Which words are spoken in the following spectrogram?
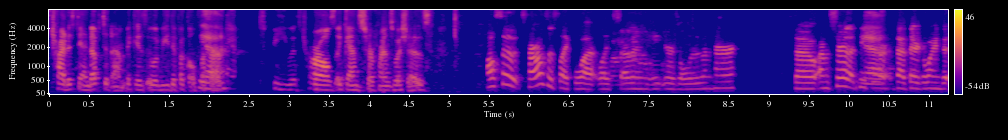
try to stand up to them because it would be difficult for Yeah. her to be with Charles against her friend's wishes. Also, Charles is like what, like seven, eight years older than her. So I'm sure that people Yeah. are, that they're going to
